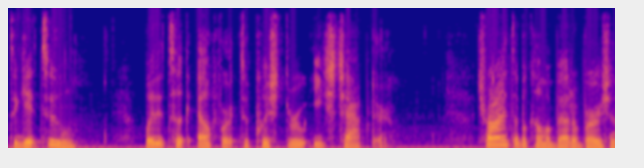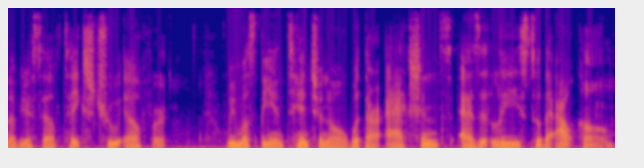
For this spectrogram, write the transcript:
to get to, but it took effort to push through each chapter. Trying to become a better version of yourself takes true effort. We must be intentional with our actions as it leads to the outcome.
